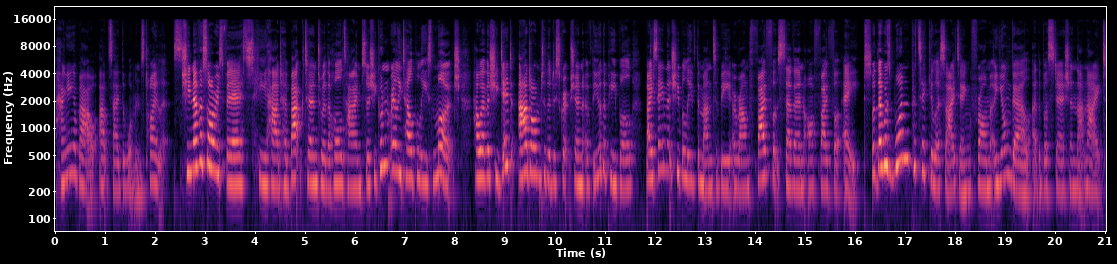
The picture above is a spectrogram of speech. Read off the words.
hanging about outside the woman's toilets. She never saw his face, he had her back turned to her the whole time, so she couldn't really tell police much. However, she did add on to the description of the other people by saying that she believed the man to be around 5 foot 7 or 5 foot 8. But there was one particular sighting from a young girl at the bus station that night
